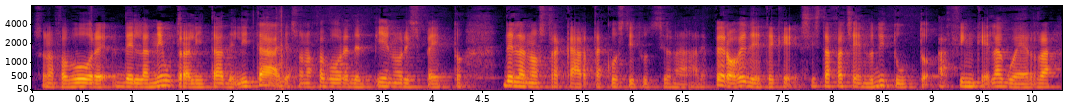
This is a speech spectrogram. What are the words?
sono a favore della neutralità dell'Italia, sono a favore del pieno rispetto della nostra Carta Costituzionale, però vedete che si sta facendo di tutto affinché la guerra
